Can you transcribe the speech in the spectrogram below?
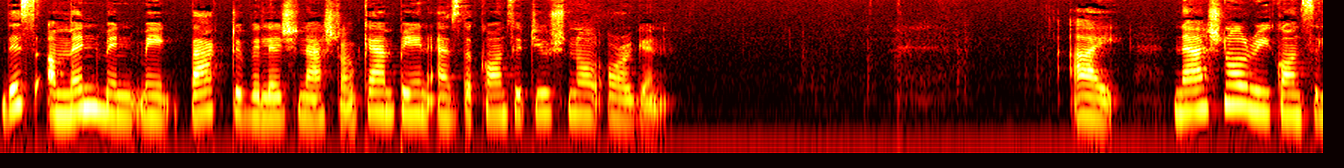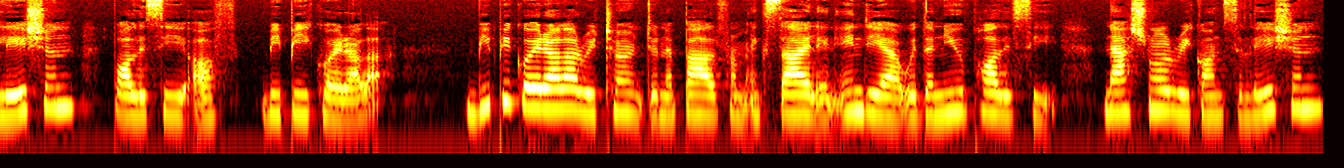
This amendment made Back to Village National Campaign as the constitutional organ. I. National Reconciliation Policy of BP Koirala. BP Koirala returned to Nepal from exile in India with a new policy, National Reconciliation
